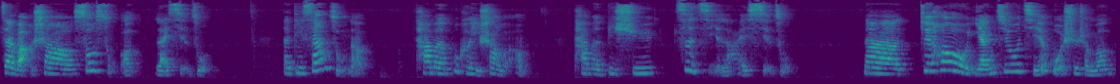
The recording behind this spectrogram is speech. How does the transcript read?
在网上搜索来写作，那第三组呢？他们不可以上网，他们必须自己来写作。那最后研究结果是什么？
